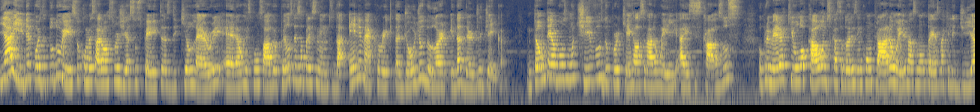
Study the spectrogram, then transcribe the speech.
E aí, depois de tudo isso, começaram a surgir as suspeitas de que o Larry era o responsável pelos desaparecimentos da Annie McCorrick, da Jojo Dullard e da Deirdre Jacob. Então, tem alguns motivos do porquê relacionaram ele a esses casos, O primeiro é que o local onde os caçadores encontraram ele nas montanhas naquele dia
